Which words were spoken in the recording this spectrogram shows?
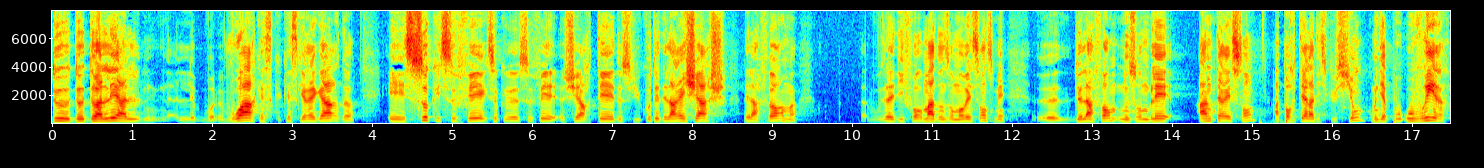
d'aller de, voir qu'est-ce qu'ils regardent et ce qui se fait, ce que se fait chez Arte du côté de la recherche de la forme. Vous avez dit format dans un mauvais sens, mais de la forme nous semblait intéressant à porter à la discussion, comment dire, pour ouvrir,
